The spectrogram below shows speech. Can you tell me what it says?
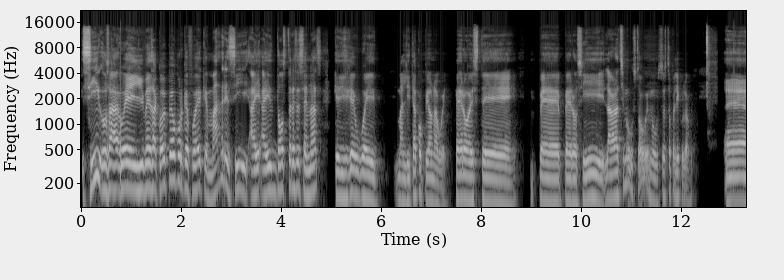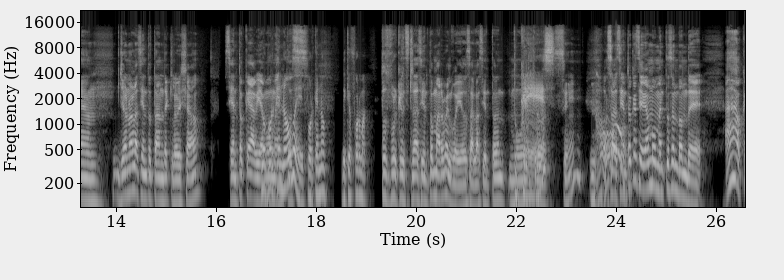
sí, o sea, güey, me sacó de pedo porque fue que, madre, sí, hay, hay dos, tres escenas que dije, güey, maldita copiona, güey. Pero, este, pero sí, la verdad sí me gustó, güey, me gustó esta película, güey. Em, yo no la siento tan de Chloe Zhao. Siento que había momentos... ¿Por qué no, güey? ¿Por qué no? ¿De qué forma? Pues porque la siento Marvel, güey. O sea, la siento muy. crees? Sí. No. O sea, siento que si había momentos en donde. Ah, ok,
